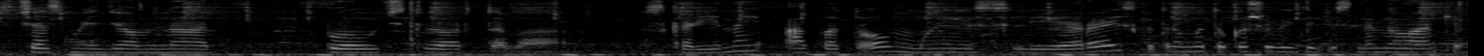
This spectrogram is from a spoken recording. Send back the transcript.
сейчас мы идем на полчетвертого с Кариной, а потом мы с Лерой, с которой мы только что виделись на Милаке,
